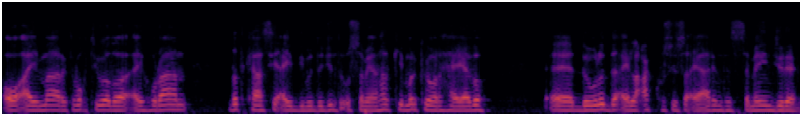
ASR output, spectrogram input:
oo ay maaragta waqtigooda ay huraan dadkaasi ay dibadejinta u sameeyaan. Halkii markii hore hay'ado dowladda ay lacag ku siiso ay arrintan samayn jireen.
